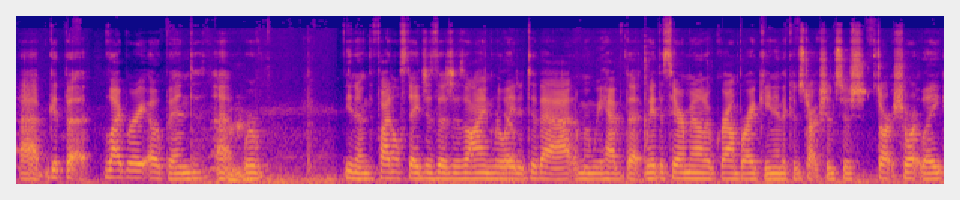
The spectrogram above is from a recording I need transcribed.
uh, get the library opened. Uh, We're you know, in the final stages of design related to that. I mean, we have the we had the ceremony of groundbreaking and the construction to sh- start shortly.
